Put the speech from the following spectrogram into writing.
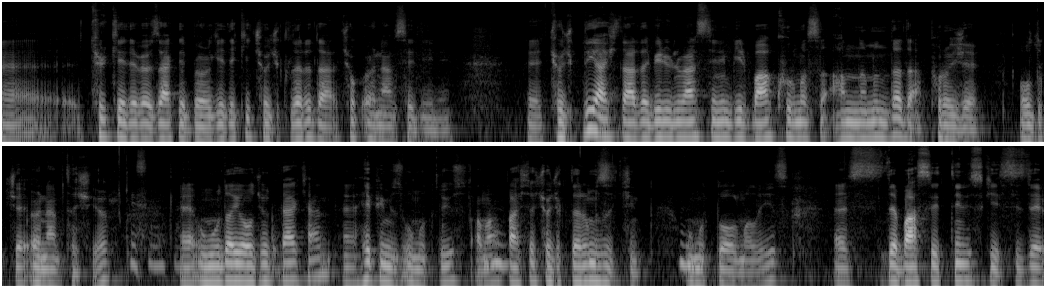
e, Türkiye'de ve özellikle bölgedeki çocukları da çok önemsediğini, çocuklu yaşlarda bir üniversitenin bir bağ kurması anlamında da proje oldukça önem taşıyor. Kesinlikle. Umuda yolculuk derken hepimiz umutluyuz ama başta çocuklarımız için umutlu olmalıyız. Siz de bahsettiniz ki siz de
